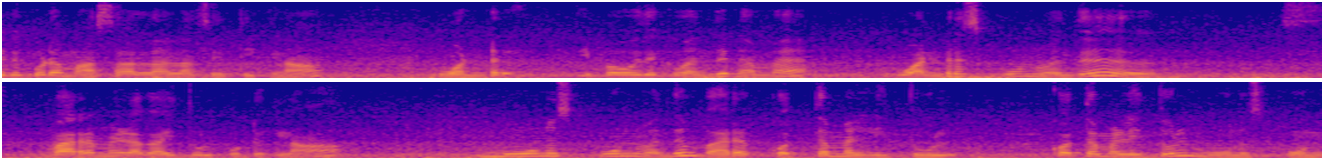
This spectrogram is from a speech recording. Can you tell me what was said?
இது கூட மசாலாலாம் சேர்த்திக்கலாம். ஒன்றரை இப்போ இதுக்கு வந்து நம்ம ஒன்றரை ஸ்பூன் வந்து வரமிளகாய் தூள் போட்டுக்கலாம். மூணு ஸ்பூன் வந்து வர கொத்தமல்லி தூள். கொத்தமல்லி தூள் மூணு ஸ்பூன்.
